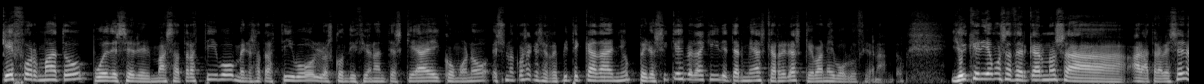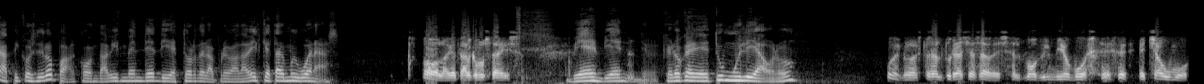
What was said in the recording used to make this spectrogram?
qué formato puede ser el más atractivo, menos atractivo, los condicionantes que hay, como no. Es una cosa que se repite cada año, pero sí que es verdad que hay determinadas carreras que van evolucionando. Y hoy queríamos acercarnos a, a la travesera, a Picos de Europa, con David Méndez, director de la prueba. David, ¿qué tal? Muy buenas. Hola, ¿qué tal? ¿Cómo estáis? Bien, bien. Creo que tú muy liado, ¿no? Bueno, a estas alturas ya sabes, el móvil mío mu- echa humo.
